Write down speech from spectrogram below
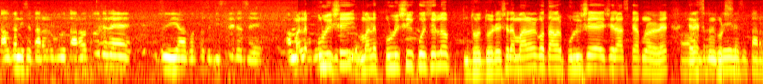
কালকা নিছে তারার গরু তারাও তো এটা কিছু ইয়া করতেছে বিস্তারিত আছে। মানে পুলিশেই মানে পুলিশই কইছিল ধরে সেটা মারার কথা আবার পুলিশে এসে আজকে আপনার হ্যারাসমেন্ট করছে। তারা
